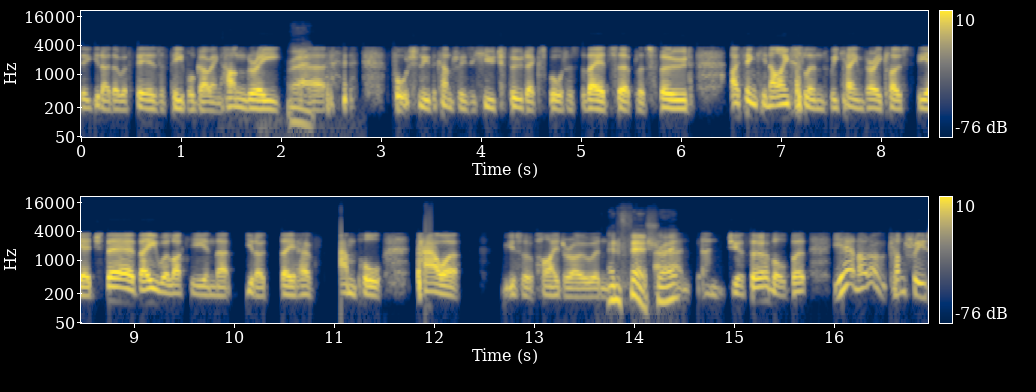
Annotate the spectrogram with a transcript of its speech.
you know, there were fears of people going hungry. Right. Uh, fortunately, the country is a huge food exporter, so they had surplus food. I think in Iceland, we came very close to the edge there. They were lucky in that, you know, they have ample power your sort of hydro and and fish, right, and, and, geothermal. But yeah, no, no, countries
